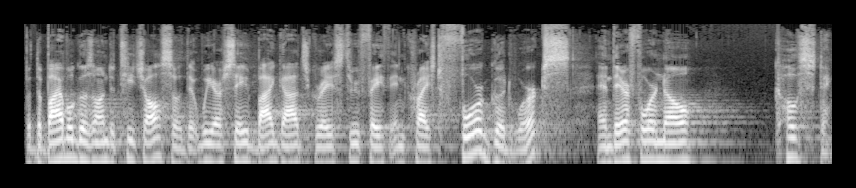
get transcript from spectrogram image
But the Bible goes on to teach also that we are saved by God's grace through faith in Christ for good works, and therefore no coasting.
